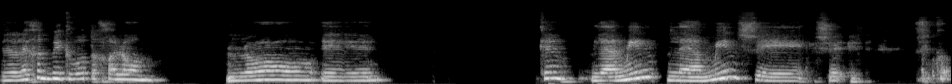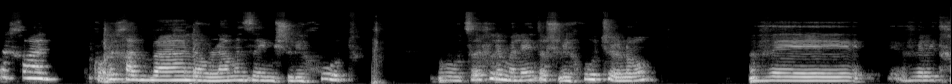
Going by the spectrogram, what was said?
ללכת בעקבות החלום, לא... אה, כן, להאמין, להאמין ש, ש, שכל אחד כל אחד בא לעולם הזה עם שליחות, והוא צריך למלא את השליחות שלו, ו... ולהתח...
